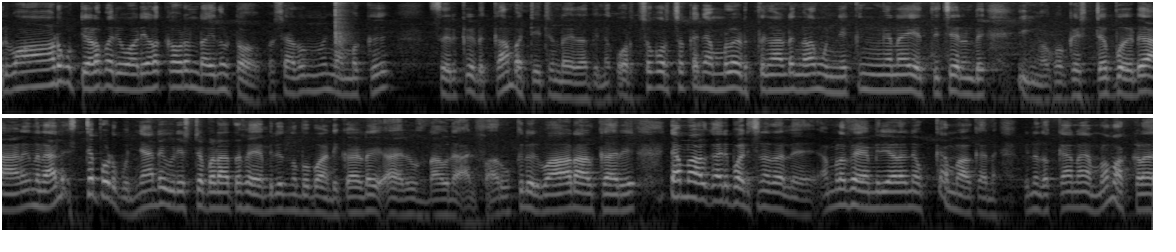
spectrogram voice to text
ഒരുപാട് കുട്ടികളെ പരിപാടികളൊക്കെ അവിടെ ഉണ്ടായിരുന്നു കേട്ടോ പക്ഷെ അതൊന്നും നമുക്ക് ശരിക്കും എടുക്കാൻ പറ്റിയിട്ടുണ്ടായില്ല പിന്നെ കുറച്ച് കുറച്ചൊക്കെ നമ്മൾ എടുത്തുകാണ്ട് നിങ്ങളെ മുന്നേക്ക് ഇങ്ങനെ എത്തിച്ചേരുന്നുണ്ട് ഇങ്ങൾക്കൊക്കെ ഇഷ്ടപ്പെടുകയാണ് എന്നാൽ ഇഷ്ടപ്പെടും. കുഞ്ഞാന്റെ വീഡിയോ ഇഷ്ടപ്പെടാത്ത ഫാമിലി ഒന്നും ഇപ്പോൾ പാണ്ടിക്കാട് ആരും ഉണ്ടാവില്ല. അൽഫാറൂഖിൽ ഒരുപാട് ആൾക്കാർ നമ്മളെ ആൾക്കാർ പഠിച്ചതല്ലേ നമ്മളെ ഫാമിലികൾ തന്നെ ഒക്കെ നമ്മളെ ആൾക്കാരാണ് പിന്നെ ഇതൊക്കെ നമ്മളെ മക്കളെ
